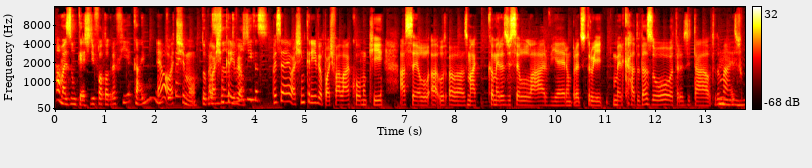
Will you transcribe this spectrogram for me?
ah, mas um cast de fotografia cai muito É ótimo. Bem. Tô eu acho incrível. dicas. Pois é, eu acho incrível. Pode falar como que a celu as câmeras de celular vieram para destruir o mercado das outras e tal, tudo mais. Uhum.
